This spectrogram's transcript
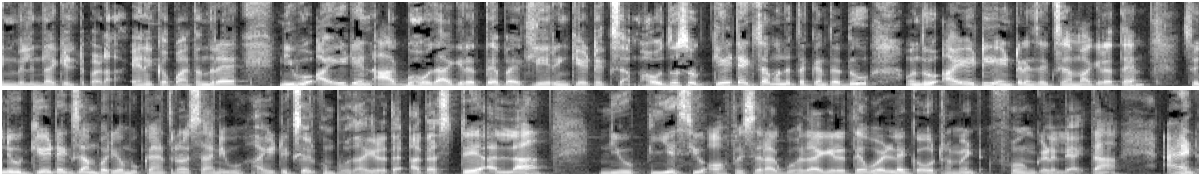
ಇನ್ಮೇಲಿಂದ ಗೆಲ್ಟ್ ಬೇಡ. ಏನಕ್ಕಪ್ಪ ಅಂತಂದರೆ, ನೀವು ಐ ಐ ಟಿ ಎನ್ ಆಗಬಹುದಾಗಿರುತ್ತೆ ಬೈ ಕ್ಲಿಯರಿಂಗ್ ಗೇಟ್ ಎಕ್ಸಾಮ್ ಹೌದು ಸೊ ಗೇಟ್ ಎಕ್ಸಾಮ್ ಅನ್ನತಕ್ಕಂಥದ್ದು ಒಂದು I I T entrance exam ಆಗಿರುತ್ತೆ. ಸೊ ನೀವು ಗೇಟ್ ಎಕ್ಸಾಮ್ ಬರೆಯೋ ಮುಖಾಂತರ ಸಹ ನೀವು ಐ ಐ ಟಿಗೆ ಸೇರ್ಕೊಬಹುದಾಗಿರುತ್ತೆ. ಅದಷ್ಟೇ ಅಲ್ಲ, ನೀವು ಪಿ ಎಸ್ ಯು ಆಫೀಸರ್ ಆಗಬಹುದಾಗಿರುತ್ತೆ, ಒಳ್ಳೆ ಗೌರ್ಮೆಂಟ್ ಫೋಮ್ಗಳಲ್ಲಿ ಆಯಿತಾ? ಆ್ಯಂಡ್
